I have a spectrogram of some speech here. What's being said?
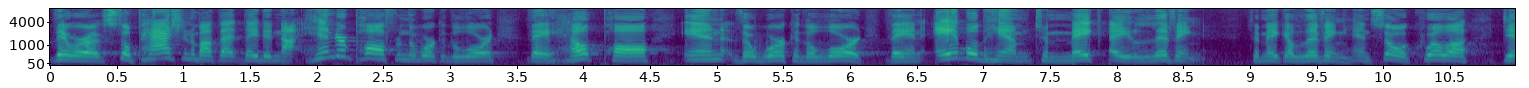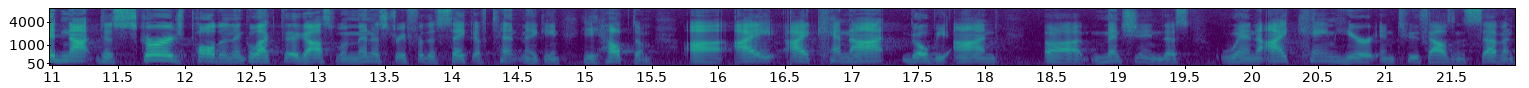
They were still passionate about that. They did not hinder Paul from the work of the Lord. They helped Paul in the work of the Lord. They enabled him to make a living to make a living. And so Aquila did not discourage Paul to neglect the gospel ministry for the sake of tent making. He helped him. Uh, I, I cannot go beyond uh, mentioning this. When I came here in 2007,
